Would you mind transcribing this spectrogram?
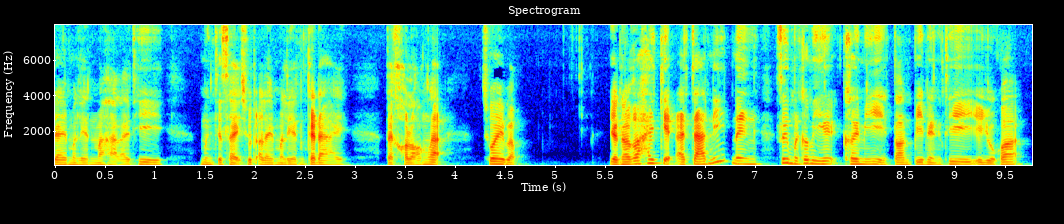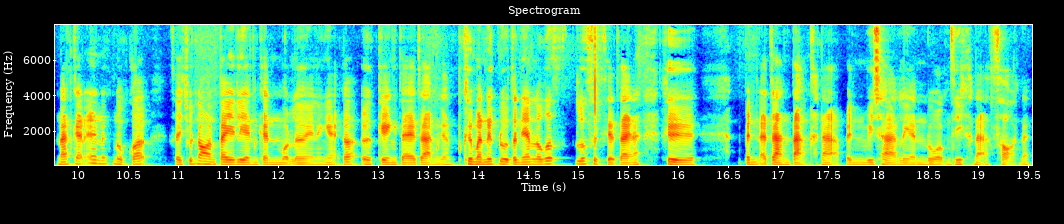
ได้มาเรียนมหาลัยที่มึงจะใส่ชุดอะไรมาเรียนก็ได้ แต่ขอร้องละช่วยแบบอย่างน้อยก็ให้เกียรติอาจารย์นิดนึง ซึ่งมันก็มีเคยมีตอนปีหนึ่งที่อยู่ๆก็นัดกันเออนึกหนุกก็ใส่ชุดนอนไปเรียนกันหมดเลยอะไรเงี้ยก็เออเกรงใจอาจารย์เหมือนกันคือมันนึกดูตอนนี้เราก็รู้สึกเสียใจนะคือ เป็นอาจารย์ต่างคณะเป็นวิชาเรียนรวมที่คณะสอักษรนะ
